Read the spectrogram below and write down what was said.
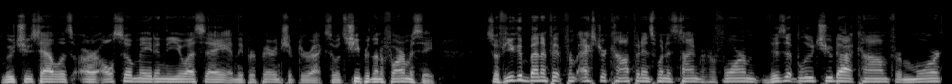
Blue Chew's tablets are also made in the USA and they prepare and ship direct, so it's cheaper than a pharmacy. So if you could benefit from extra confidence when it's time to perform, visit bluechew.com for more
